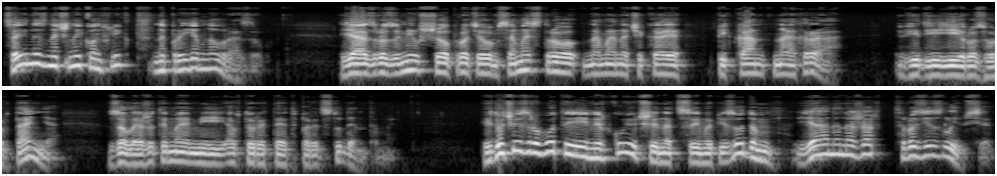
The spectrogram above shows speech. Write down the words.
Цей незначний конфлікт неприємно вразив. Я зрозумів, що протягом семестру на мене чекає пікантна гра. Від її розгортання залежатиме мій авторитет перед студентами. Ідучи з роботи і міркуючи над цим епізодом, я не на жарт розізлився.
